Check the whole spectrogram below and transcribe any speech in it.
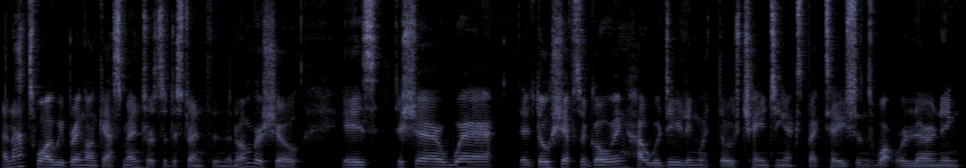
And that's why we bring on guest mentors to the Strength in the Numbers show is to share where the, those shifts are going, how we're dealing with those changing expectations, what we're learning,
